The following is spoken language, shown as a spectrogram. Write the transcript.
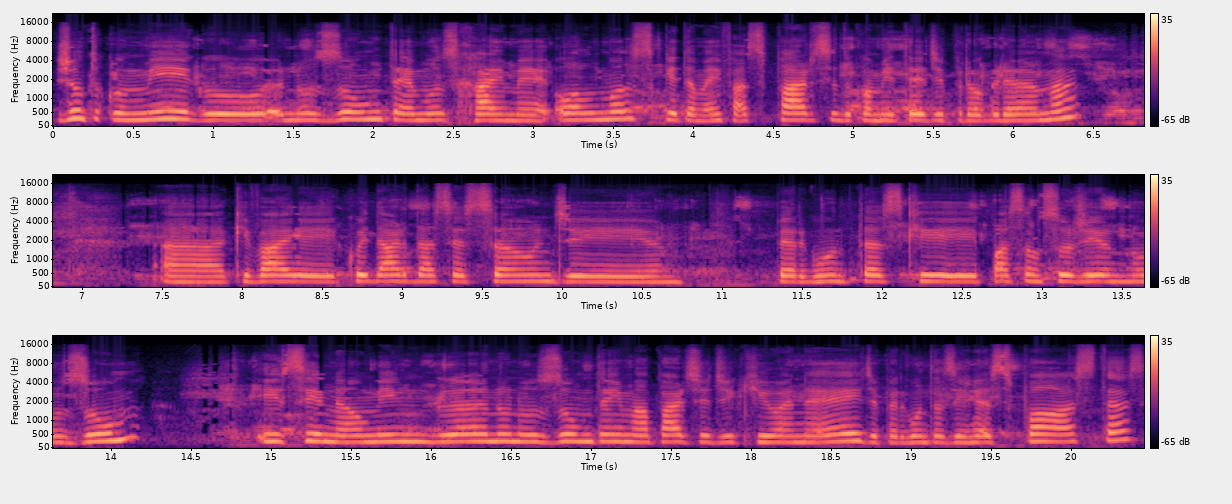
junto comigo, no Zoom, temos Jaime Olmos, que também faz parte do comitê de programa, ah, que vai cuidar da sessão de perguntas que possam surgir no Zoom. E, se não me engano, no Zoom tem uma parte de Q&A, de perguntas e respostas,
